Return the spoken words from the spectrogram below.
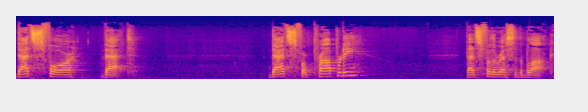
That's for that. That's for property. That's for the rest of the block.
